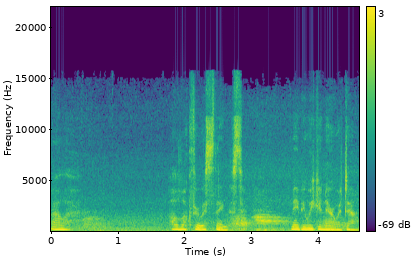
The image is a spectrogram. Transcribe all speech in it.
I'll... uh, I'll look through his things. Maybe we can narrow it down.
